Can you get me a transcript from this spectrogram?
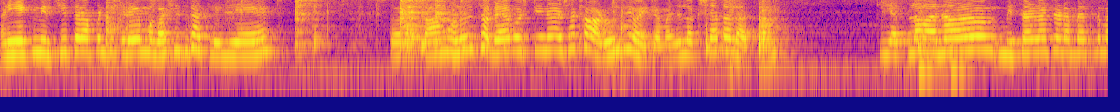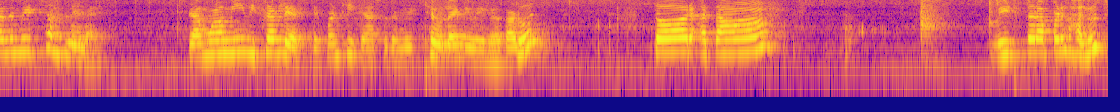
आणि एक मिरची तर आपण तिकडे मगाशीच घातलेली आहे. तर आता म्हणून सगळ्या गोष्टींना अशा काढून ठेवायच्या म्हणजे लक्षात आलं आता. की यातलं माझं मिसळण्याच्या डब्यातलं माझं मीठ संपलेलं आहे. त्यामुळं मी विसरले असते पण ठीक आहे असं तर मीठ ठेवलं आहे मी वेगळं काढून. तर आता मीठ तर आपण घालूच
